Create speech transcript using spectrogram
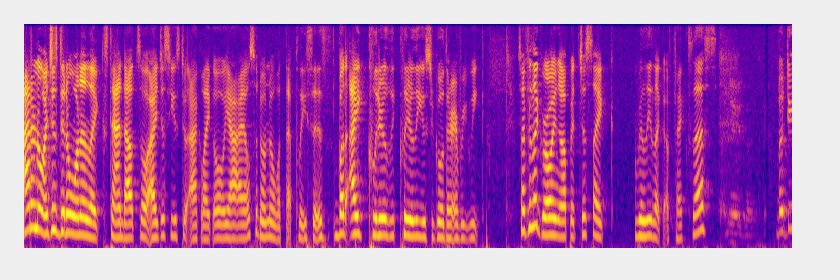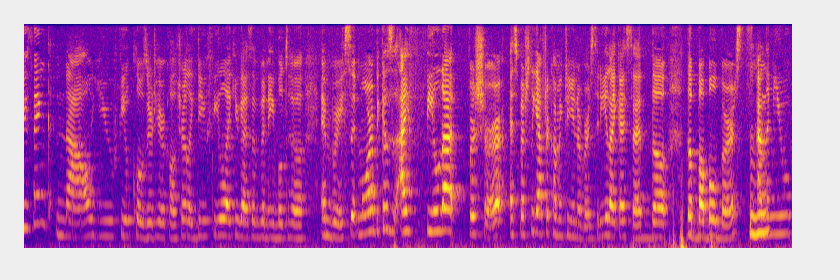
I don't know. I just didn't want to like stand out, so I just used to act like, oh yeah, I also don't know what that place is. But I clearly, clearly used to go there every week. So I feel like growing up, it just like really like affects us. But do you think now you feel closer to your culture? Like, do you feel like you guys have been able to embrace it more? Because I feel that for sure, especially after coming to university. Like I said, the the bubble bursts, Mhm. and then you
